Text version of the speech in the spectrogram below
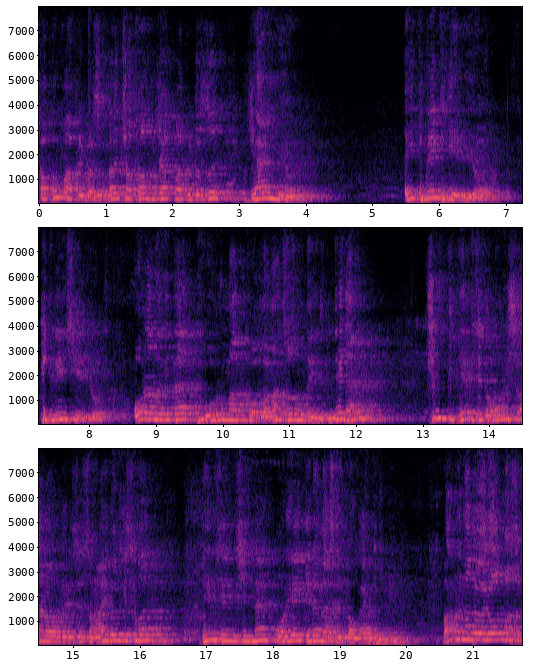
kapı fabrikasında, çatal bıçak fabrikası gelmiyor. Ekmek geliyor, pirinç geliyor. Oraları da korumak, kollamak zorundayız. Neden? Çünkü Gebze'de 13 tane organize sanayi bölgesi var. Gebze'nin içinden oraya giremezsin Nogay Türk. Bandırmada öyle olmasın.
